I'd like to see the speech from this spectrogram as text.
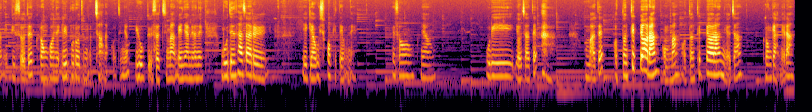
그런 에피소드 그런 거는 일부러 좀 넣지 않았거든요. 유혹도 있었지만 왜냐하면 모든 사자를 얘기하고 싶었기 때문에 그래서 그냥 우리 여자들 엄마들 어떤 특별한 엄마 어떤 특별한 여자 그런 게 아니라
